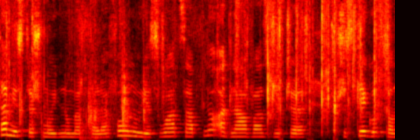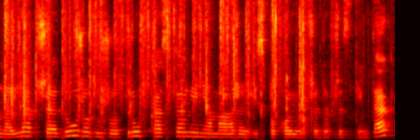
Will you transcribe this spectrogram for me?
Tam jest też mój numer telefonu, jest WhatsApp. No a dla Was życzę wszystkiego co najlepsze, dużo, dużo zdrówka, spełnienia marzeń i spokoju przede wszystkim, tak?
